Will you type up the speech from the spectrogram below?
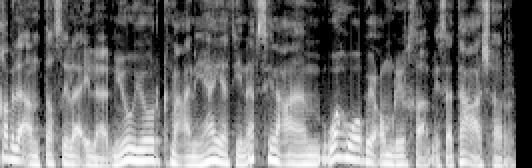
قبل أن تصل إلى نيويورك مع نهاية نفس العام وهو بعمر الخامسة عشر.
